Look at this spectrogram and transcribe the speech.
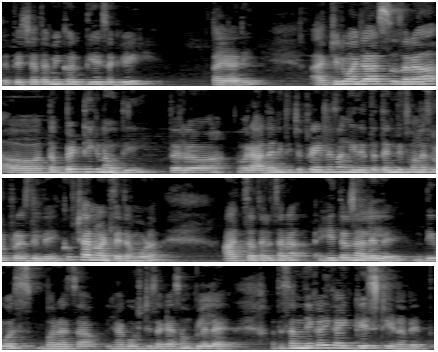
तर त्याची आता मी करते आहे सगळी तयारी. ॲक्च्युली माझ्या आज जरा तब्येत ठीक नव्हती तर राधाने तिच्या फ्रेंडला सांगितलं तर त्यांनीच मला सरप्राईज दिले. खूप छान वाटलं त्यामुळं. आजचा तर जरा हे तर झालेलं आहे दिवसभराचा ह्या गोष्टी सगळ्या संपलेल्या आहेत. आता संध्याकाळी काही गेस्ट येणार आहेत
